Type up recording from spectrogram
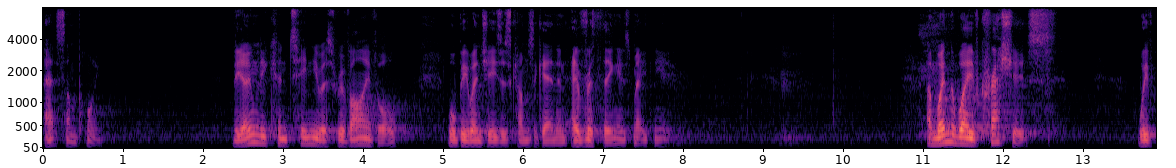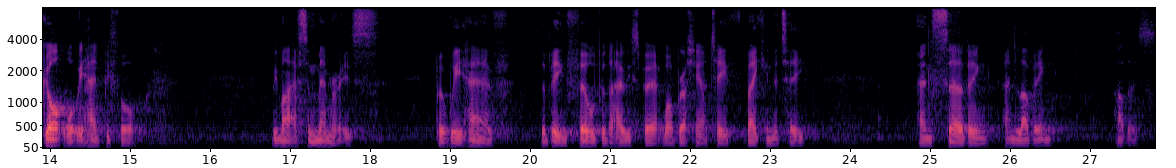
at some point. The only continuous revival will be when Jesus comes again and everything is made new. And when the wave crashes, we've got what we had before. We might have some memories, but we have the being filled with the Holy Spirit while brushing our teeth, making the tea, and serving and loving others.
